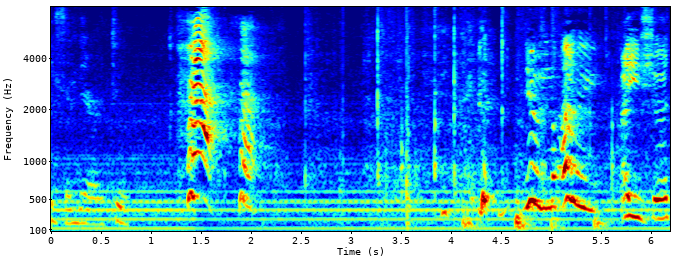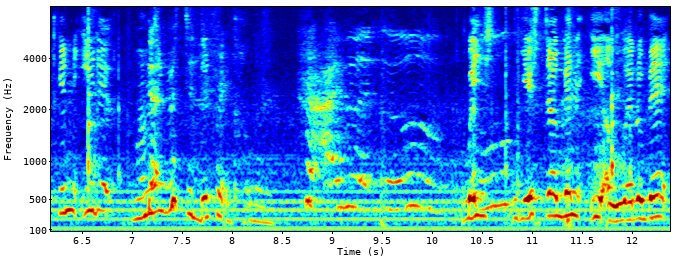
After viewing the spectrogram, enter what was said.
Ice in there too. Your mommy. Are you sure it's gonna eat it? If it's a different color? I like ooh. But you- you're still gonna eat a little bit?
